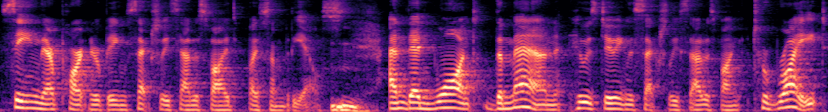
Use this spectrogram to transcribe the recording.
seeing their partner being sexually satisfied by somebody else and then want the man who is doing the sexually satisfying to write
